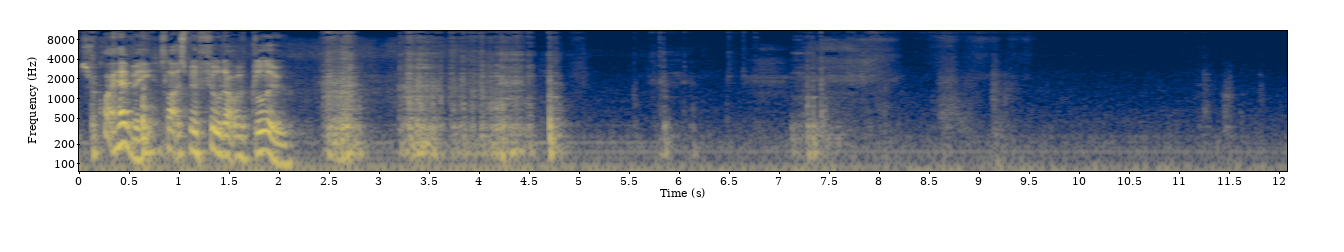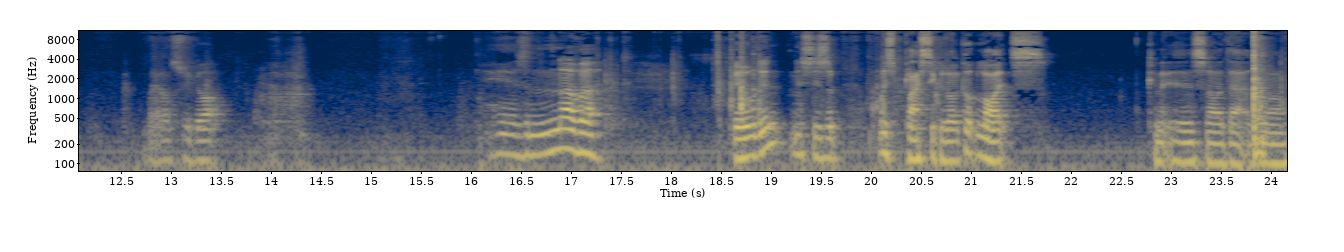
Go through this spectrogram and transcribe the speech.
It's quite heavy. It's like it's been filled up with glue. What else we got? Here's another building. This is a this is plastic as well. got lights connected inside that as well.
